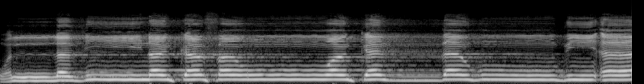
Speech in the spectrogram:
والذين كفروا وكذبوا بآياتنا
